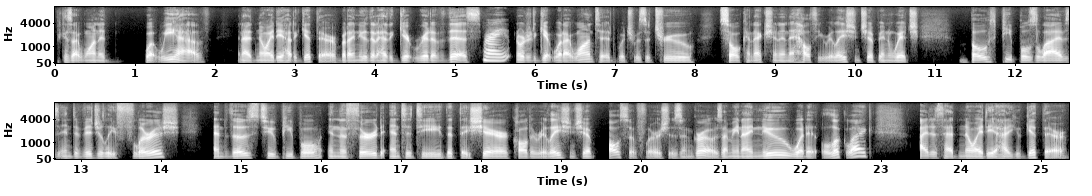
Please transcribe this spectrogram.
because I wanted what we have and I had no idea how to get there, but I knew that I had to get rid of this right. in order to get what I wanted, which was a true soul connection and a healthy relationship in which both people's lives individually flourish and those two people in the third entity that they share, called a relationship, also flourishes and grows. I mean, I knew what it looked like. I just had no idea how you get there.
